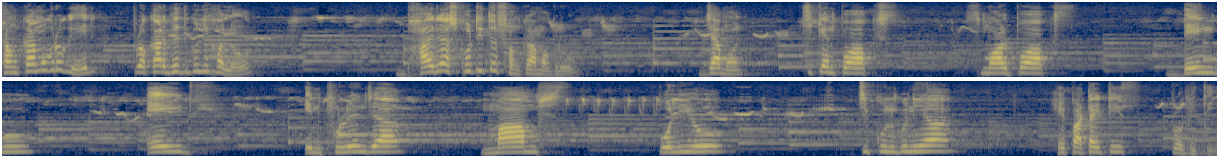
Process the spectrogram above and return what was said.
সংক্রামক রোগের প্রকারভেদগুলি হল ভাইরাস ঘটিত সংক্রামক রোগ, যেমন chicken pox small pox dengue, AIDS, influenza mumps polio, chikungunya, hepatitis প্রভৃতি।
